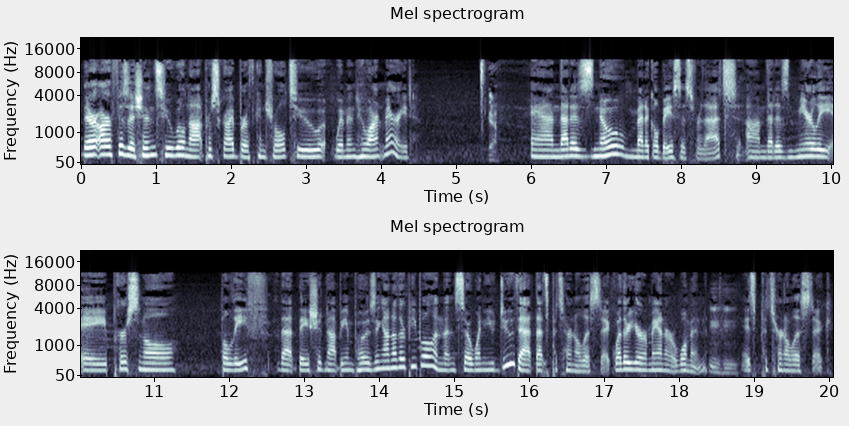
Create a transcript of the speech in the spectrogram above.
There are physicians who will not prescribe birth control to women who aren't married. Yeah. And that is no medical basis for that. Um, that is merely a personal belief that they should not be imposing on other people. And then so when you do that, that's paternalistic. Whether you're a man or a woman, it's paternalistic.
